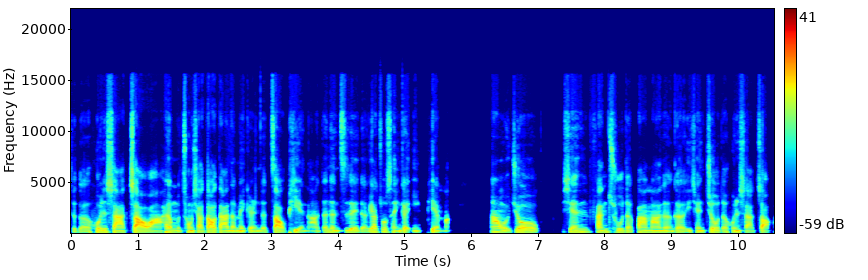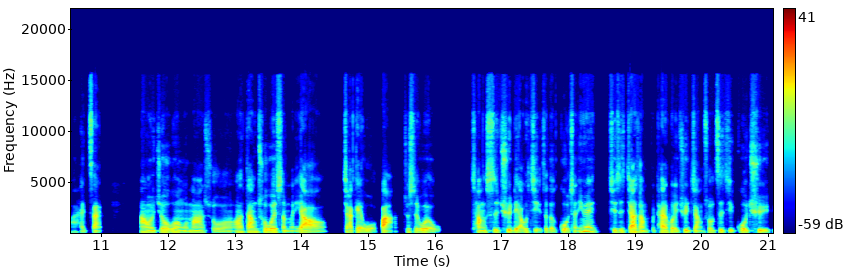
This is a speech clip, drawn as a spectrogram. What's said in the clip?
这个婚纱照啊，还有我们从小到大的每个人的照片啊，等等之类的，要做成一个影片嘛。然后我就先翻出的爸妈的那个以前旧的婚纱照还在，然后我就问我妈说啊，当初为什么要嫁给我爸？就是我有尝试去了解这个过程，因为其实家长不太会去讲说自己过去。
